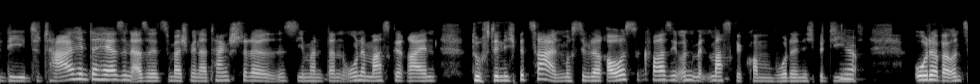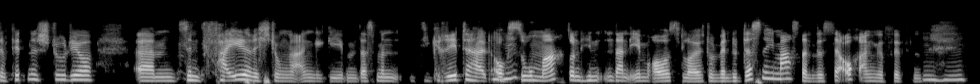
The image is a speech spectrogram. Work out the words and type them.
die total hinterher sind. Also jetzt zum Beispiel in der Tankstelle ist jemand dann ohne Maske rein, durfte nicht bezahlen, musste wieder raus quasi und mit Maske kommen, wurde nicht bedient. Oder bei uns im Fitnessstudio ähm, sind Pfeilrichtungen angegeben, dass man die Geräte halt auch Mhm. so macht und hinten dann eben rausläuft. Und wenn du das nicht machst, dann wirst du ja auch angepfiffen. Mhm.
